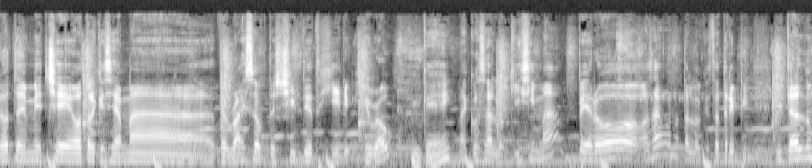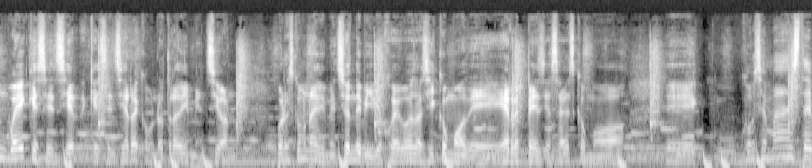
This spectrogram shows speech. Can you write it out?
Luego también me eché otra que se llama The Rise of the Shielded Hero- Hero. Ok. Una cosa loquísima, pero, o sea, bueno, tal lo que está trippy. Literal de un güey que se encierra, que se encierra como en otra dimensión, pero es como una dimensión de videojuegos, así como de RPs, ya sabes, como, eh, ¿cómo se llama? Este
